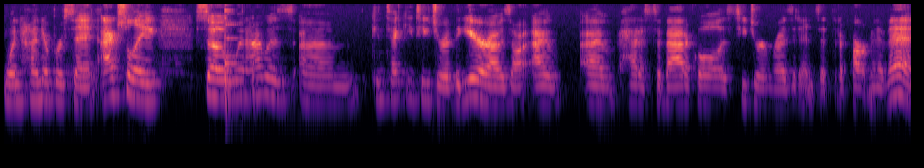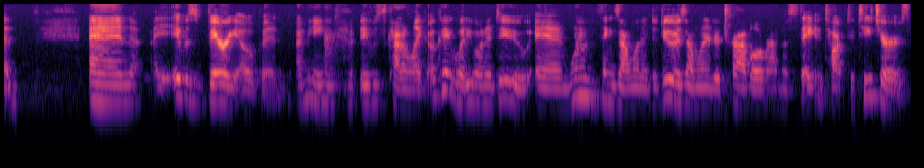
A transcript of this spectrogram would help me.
100% actually so when i was um, kentucky teacher of the year i was I, I had a sabbatical as teacher in residence at the department of ed and it was very open i mean it was kind of like okay what do you want to do and one of the things i wanted to do is i wanted to travel around the state and talk to teachers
